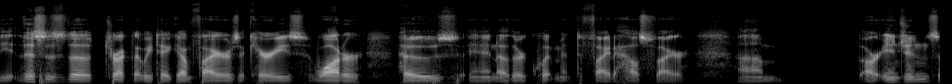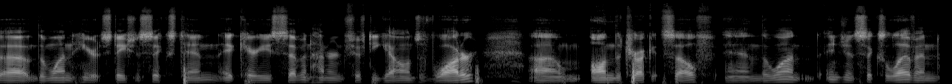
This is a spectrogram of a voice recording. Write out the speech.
the, this is the truck that we take on fires. It carries water, hose, and other equipment to fight a house fire. Um, our engines, uh, the one here at Station 610, it carries 750 gallons of water um, on the truck itself, and the one engine 611,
